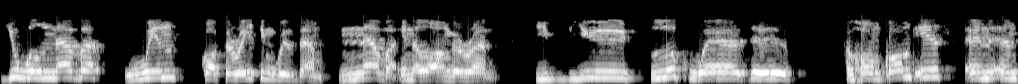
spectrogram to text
You will never win cooperating with them. Never in the longer run. If you look where the Hong Kong is, and, and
